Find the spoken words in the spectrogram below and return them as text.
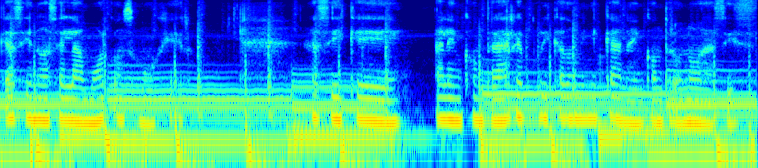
casi no hace el amor con su mujer. Así que al encontrar República Dominicana encontró un oasis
